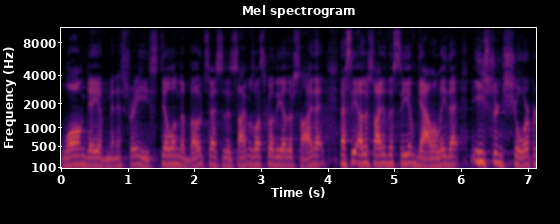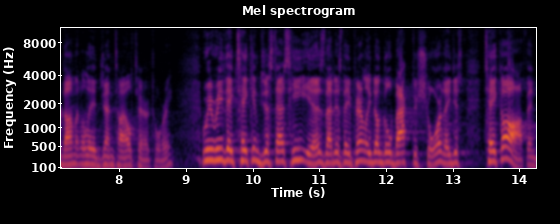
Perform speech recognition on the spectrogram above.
long day of ministry. He's still in the boat, says to the disciples, Let's go to the other side. That, that's the other side of the Sea of Galilee, that eastern shore, predominantly a Gentile territory. We read they take him just as he is. That is, they apparently don't go back to shore, they just take off. And,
